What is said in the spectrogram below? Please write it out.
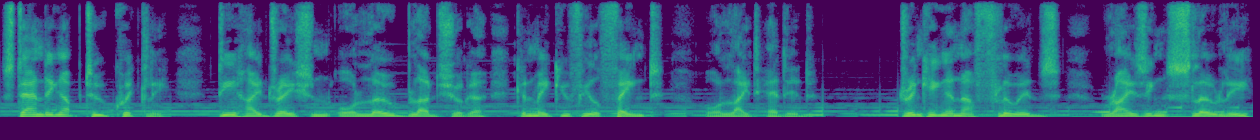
Standing up too quickly, dehydration or low blood sugar can make you feel faint or lightheaded. Drinking enough fluids, rising slowly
